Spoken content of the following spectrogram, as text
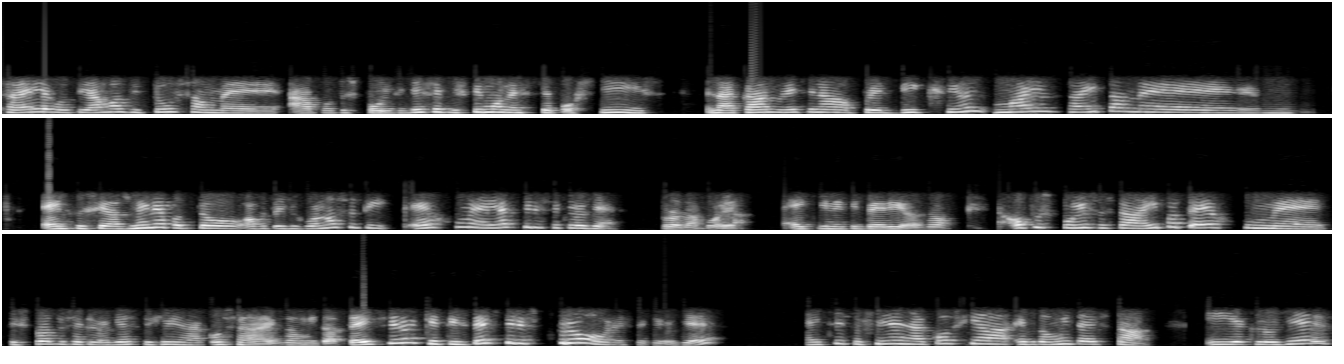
θα έλεγα ότι άμα ζητούσαμε από τους πολιτικές επιστήμονες της εποχής να κάνουν έτσι ένα prediction μάλλον θα ήταν ε, ενθουσιασμένοι από το, από το γεγονός ότι έχουμε ελεύθερες εκλογές πρώτα απ' όλα εκείνη την περίοδο. Όπως πολύ σωστά είπατε, έχουμε τις πρώτες εκλογές του 1974 και τις δεύτερες πρόορες εκλογές έτσι, το 1977. Οι εκλογές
